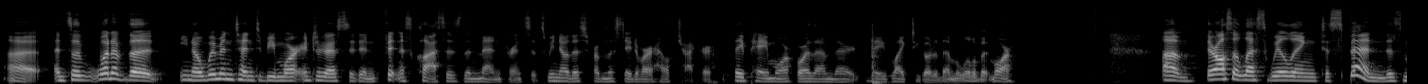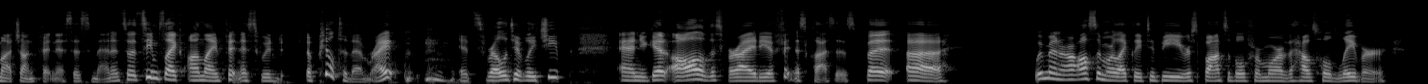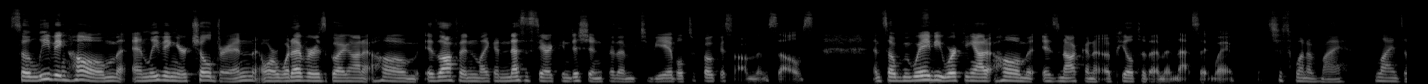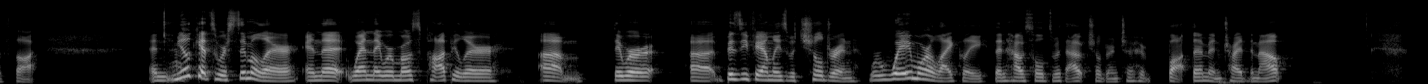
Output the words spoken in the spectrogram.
Uh, and so one of the you know women tend to be more interested in fitness classes than men for instance. We know this from the state of our health tracker. They pay more for them. They they like to go to them a little bit more um, they're also less willing to spend as much on fitness as men and so it seems like online fitness would appeal to them right? It's relatively cheap and you get all of this variety of fitness classes but uh, women are also more likely to be responsible for more of the household labor so leaving home and leaving your children or whatever is going on at home is often like a necessary condition for them to be able to focus on themselves and so maybe working out at home is not going to appeal to them in that same way it's just one of my lines of thought. And yeah. meal kits were similar in that when they were most popular, um, they were uh, busy families with children were way more likely than households without children to have bought them and tried them out.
